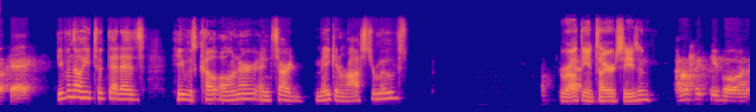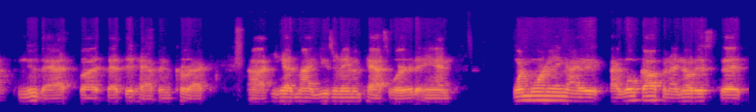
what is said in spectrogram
okay. even though he took that as he was co-owner and started making roster moves Throughout Yeah. the entire season, I don't think people knew that, but that did happen. Correct. Uh, he had my username and password, and one morning I I woke up and I noticed that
